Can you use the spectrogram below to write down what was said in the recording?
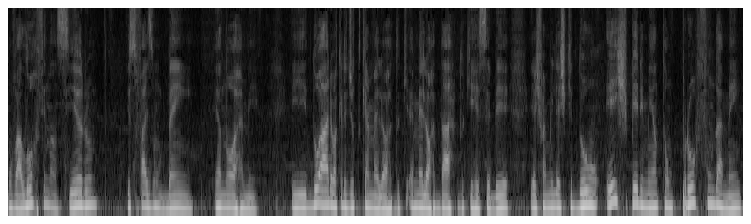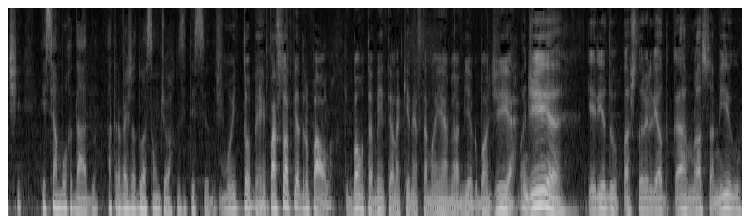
um valor financeiro, isso faz um bem enorme. E doar eu acredito que é melhor, do que, é melhor dar do que receber. E as famílias que doam experimentam profundamente esse amor dado através da doação de órgãos e tecidos. Muito bem. Pastor Pedro Paulo, que bom também tê-lo aqui nesta manhã, meu amigo. Bom dia. Bom dia, querido pastor Eliel do Carmo, nosso amigo,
